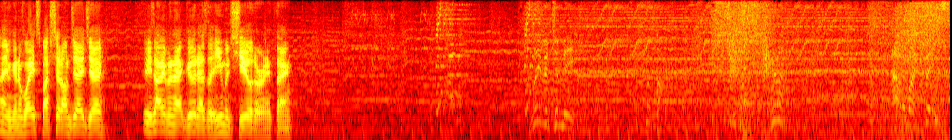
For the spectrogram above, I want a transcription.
I ain't even gonna waste my shit on JJ. He's not even that good as a human shield or anything. Leave it to me. Good luck. Out of my face.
